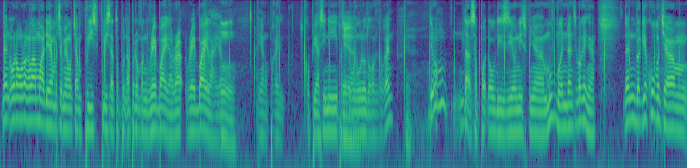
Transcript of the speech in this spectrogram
dan orang-orang lama ada yang macam yang macam priest priest ataupun apa orang panggil rabbi lah ra- rabbi lah yang Hmm. yang pakai kopiah sini pasal Yeah. gulung-gulung tu kan Yeah. dia orang tak support all these Zionist punya movement dan sebagainya dan bagi aku macam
